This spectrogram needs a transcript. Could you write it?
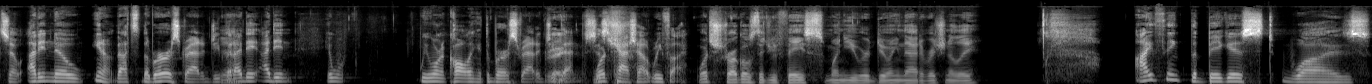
So I didn't know, you know, that's the BRRRR strategy, but I didn't, I didn't, it, we weren't calling it the BRRRR strategy Right. then. It's just What's- cash out refi. What struggles did you face when you were doing that originally? I think the biggest was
